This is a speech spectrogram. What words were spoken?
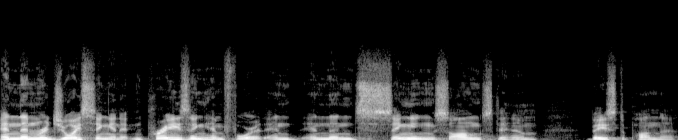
and then rejoicing in it and praising him for it, and, and then singing songs to him based upon that.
